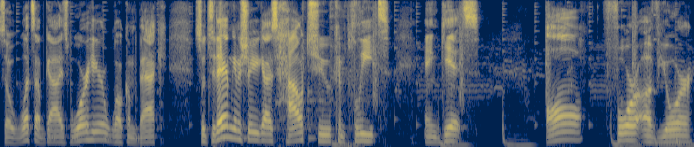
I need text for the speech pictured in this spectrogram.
So what's up guys, Warlug here, welcome back. So today I'm going to show you guys how to complete and get all four of your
